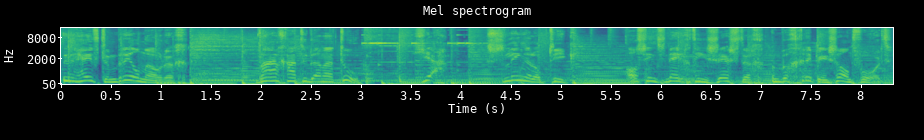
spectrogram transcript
U heeft een bril nodig. Waar gaat u dan naartoe? Ja, slingeroptiek. Al sinds 1960 een begrip in Zandvoort.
